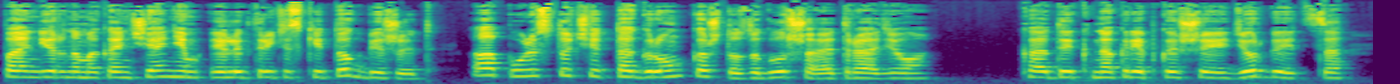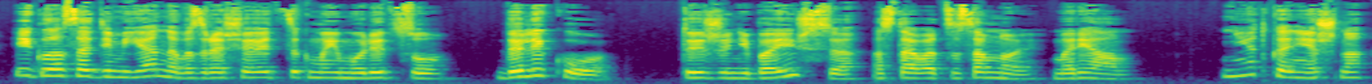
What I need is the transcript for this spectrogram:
По нервным окончаниям электрический ток бежит, а пульс стучит так громко, что заглушает радио. Кадык на крепкой шее дергается, и глаза Демьяна возвращаются к моему лицу. «Далеко», «Ты же не боишься оставаться со мной, Мариам?» «Нет, конечно.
